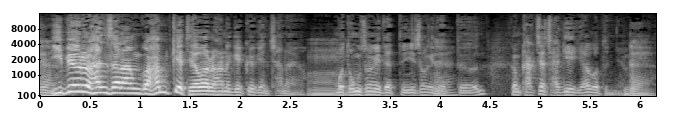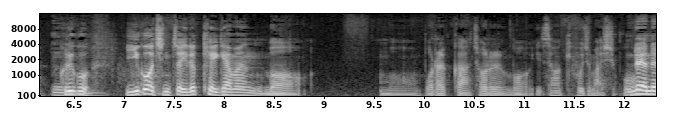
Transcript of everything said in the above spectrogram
예. 이별을 한 사람과 함께 대화를 하는 게 꽤 괜찮아요. 음. 뭐 동성이 됐든 이성이 네. 됐든 그럼 각자 자기 얘기 하거든요. 네. 음. 그리고 이거 진짜 이렇게 얘기하면 뭐, 뭐, 뭐랄까, 저를 뭐 이상하게 보지 마시고. 네네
